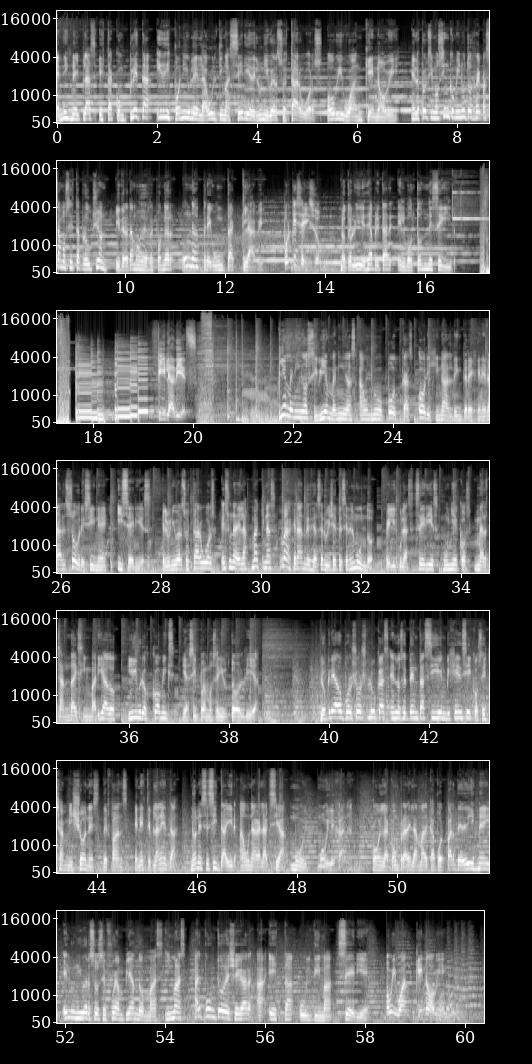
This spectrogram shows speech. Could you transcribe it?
En Disney Plus está completa y disponible la última serie del universo Star Wars, Obi-Wan Kenobi. En los próximos 5 minutos repasamos esta producción y tratamos de responder una pregunta clave. ¿Por qué se hizo? No te olvides de apretar el botón de seguir. Fila 10. Bienvenidos y bienvenidas a un nuevo podcast original de interés general sobre cine y series. El universo Star Wars es una de las máquinas más grandes de hacer billetes en el mundo. Películas, series, muñecos, merchandising variado, libros, cómics y así podemos seguir todo el día. Lo creado por George Lucas en los 70 sigue en vigencia y cosecha millones de fans en este planeta. No necesita ir a una galaxia muy, muy lejana. Con la compra de la marca por parte de Disney, el universo se fue ampliando más y más al punto de llegar a esta última serie, Obi-Wan Kenobi.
